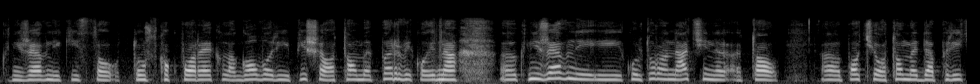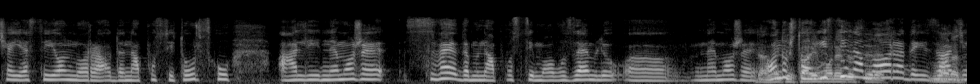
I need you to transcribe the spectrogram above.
književnik isto turskog porekla, govori i piše o tome prvi koji na književni i kulturan način to počeo o tome da priča jeste i on mora da napusti Tursku, ali ne može sve da napustimo ovu zemlju. Ne može. Ono što istina mora da izađe.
